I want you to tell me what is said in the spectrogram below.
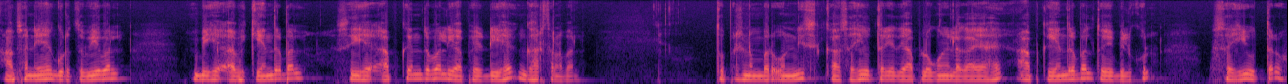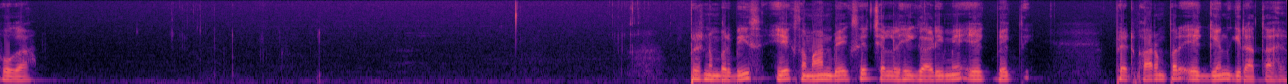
ऑप्शन ए है गुरुत्वीय बल, बी है अभिकेंद्र बल, सी है अपकेंद्र बल, या फिर डी है घर्षण बल। तो प्रश्न नंबर 19 का सही उत्तर यदि आप लोगों ने लगाया है आप केंद्र बल तो ये बिल्कुल सही उत्तर होगा। प्रश्न नंबर 20 एक समान वेग से चल रही गाड़ी में एक व्यक्ति प्लेटफार्म पर एक गेंद गिराता है।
